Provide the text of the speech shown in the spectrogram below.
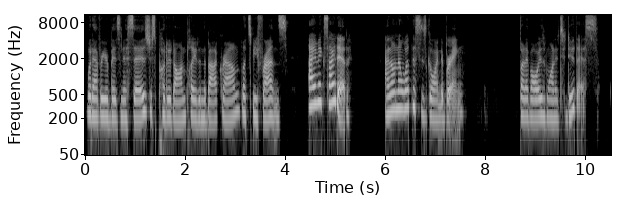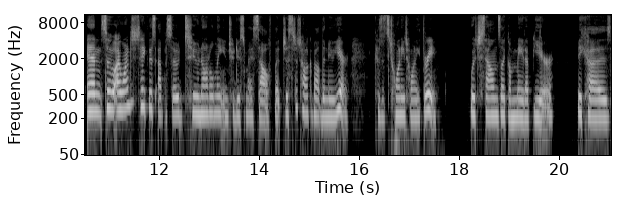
whatever your business is, just put it on, play it in the background. Let's be friends. I'm excited. I don't know what this is going to bring, but I've always wanted to do this. And so I wanted to take this episode to not only introduce myself, but just to talk about the new year, because it's 2023, which sounds like a made up year because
